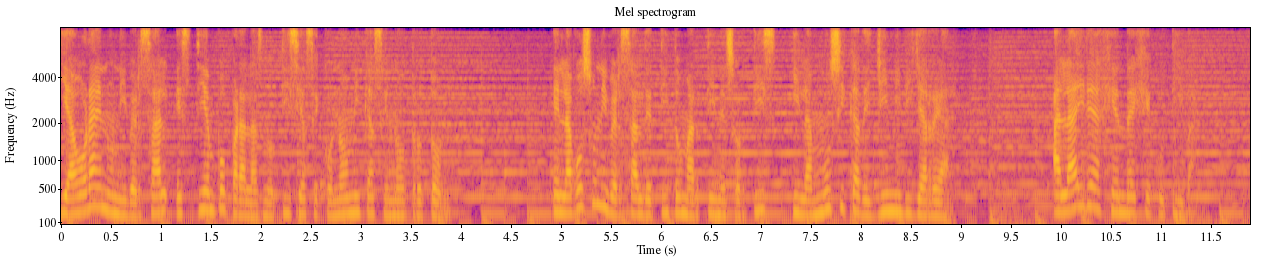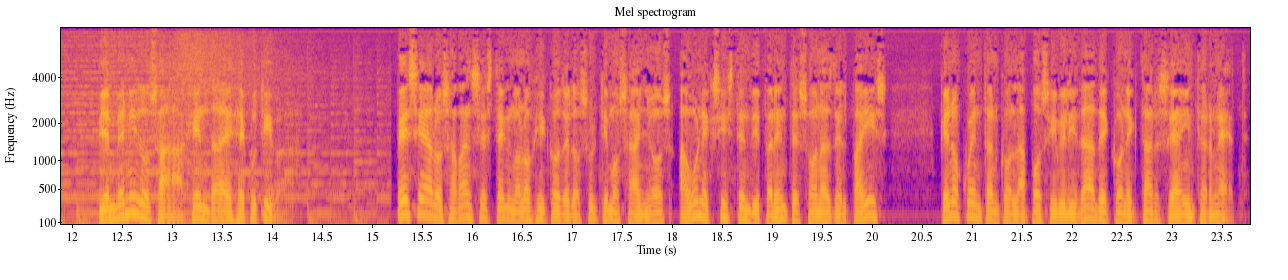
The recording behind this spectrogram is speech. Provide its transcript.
y ahora en Universal es tiempo para las noticias económicas en otro tono. En la voz universal de Tito Martínez Ortiz y la música de Jimmy Villarreal. Al aire Agenda Ejecutiva. Bienvenidos a Agenda Ejecutiva. Pese a los avances tecnológicos de los últimos años, aún existen diferentes zonas del país que no cuentan con la posibilidad de conectarse a Internet,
